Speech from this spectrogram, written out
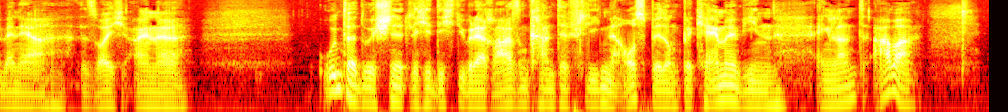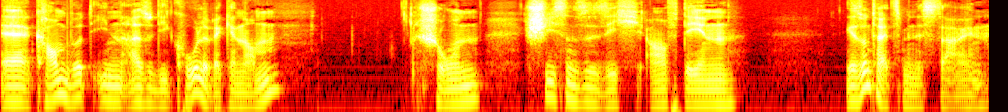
wenn er solch eine unterdurchschnittliche, dicht über der Rasenkante fliegende Ausbildung bekäme wie in England. Aber äh, kaum wird ihnen also die Kohle weggenommen, schon schießen sie sich auf den Gesundheitsminister ein.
